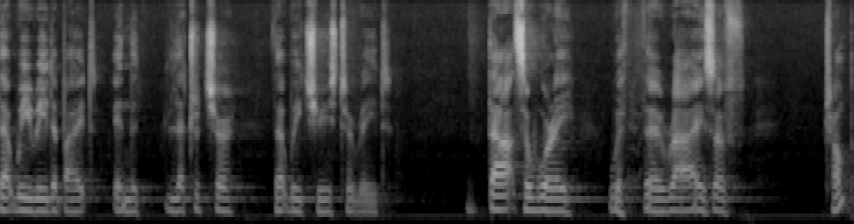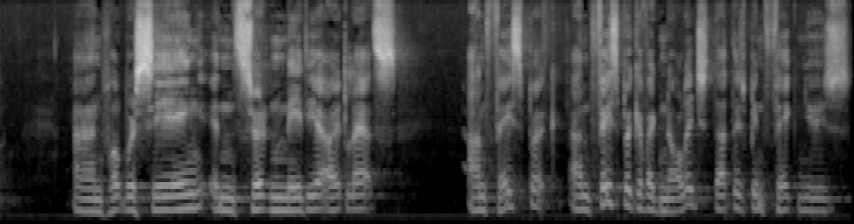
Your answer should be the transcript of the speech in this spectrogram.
that we read about in the literature that we choose to read. That's a worry with the rise of Trump and what we're seeing in certain media outlets and Facebook. And Facebook have acknowledged that there's been fake news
